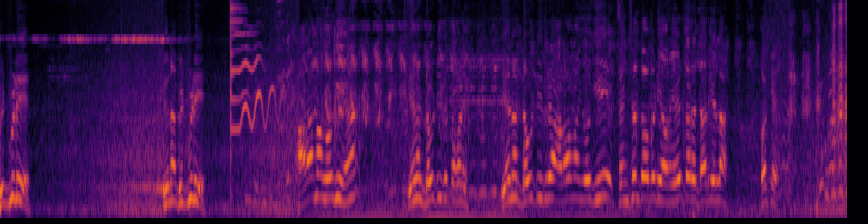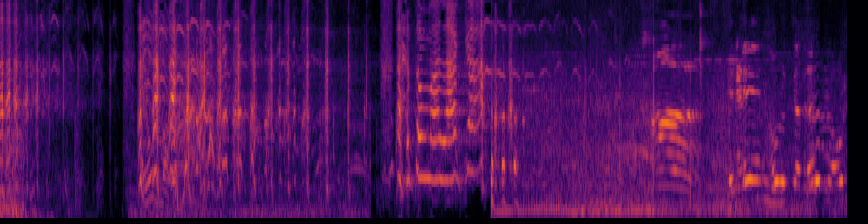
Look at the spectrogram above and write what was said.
ಬಿಟ್ಬಿಡಿ. ಇವನ ಬಿಟ್ಬಿಡಿ. ಆರಾಮಾಗಿ ಹೋಗಿ? ಏನೋ ಡೌಟ್ ಇದ್ರೆ ತಗೊಳ್ಳಿ. ಏನೋ ಡೌಟ್ ಇದ್ರೆ ಆರಾಮಾಗಿ ಹೋಗಿ ಟೆನ್ಷನ್ ತಗೋಬೇಡಿ, ಅವ್ರು ಹೇಳ್ತಾರೆ ದಾರಿ ಎಲ್ಲ ಓಕೆ ನಡೆ ಅವ್ರು ಚಂದ್ರ ಅವ್ರು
